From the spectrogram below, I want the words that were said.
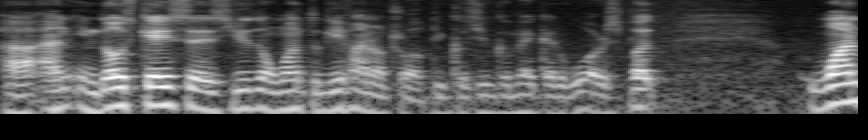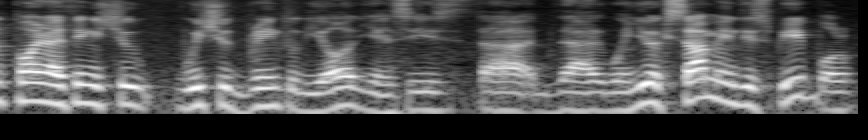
uh, and in those cases you don't want to give inotrol because you can make it worse. But one point I think should, we should bring to the audience is that when you examine these people,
